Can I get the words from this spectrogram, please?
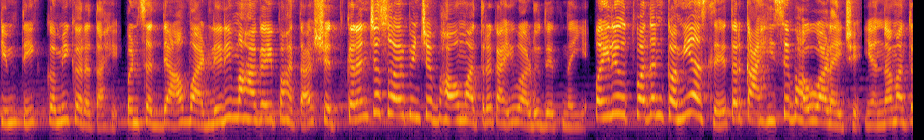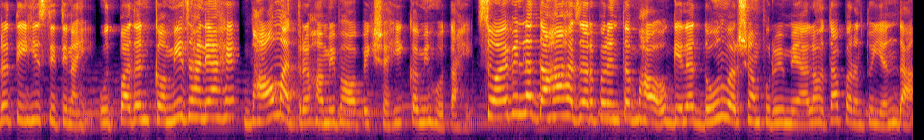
किमती कमी करत आहे. पण सध्या वाढलेली महागाई पाहता शेतकऱ्यांच्या सोयाबीनचे भाव मात्र काही वाढू देत नाहीये. पहिले उत्पादन कमी असले तर काहीसे भाव वाढायचे. यंदा मात्र तीही स्थिती नाही. उत्पादन कमी झाले आहे. भाव मात्र हमी भावापेक्षाही कमी होत आहे. सोयाबीनला दहा हजार पर्यंत भाव गेल्या दोन वर्षांपूर्वी मिळाला होता परंतु यंदा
